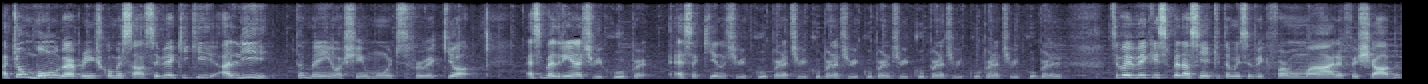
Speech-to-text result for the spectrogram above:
Aqui é um bom lugar pra gente começar. Você vê aqui que ali também eu achei um monte. Se for ver aqui, ó. Essa pedrinha é Native Cooper, essa aqui é Native Cooper, Native Cooper, Native Cooper, Native Cooper, Native Cooper, Native Cooper. Né? Você vai ver que esse pedacinho aqui também você vê que forma uma área fechada,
